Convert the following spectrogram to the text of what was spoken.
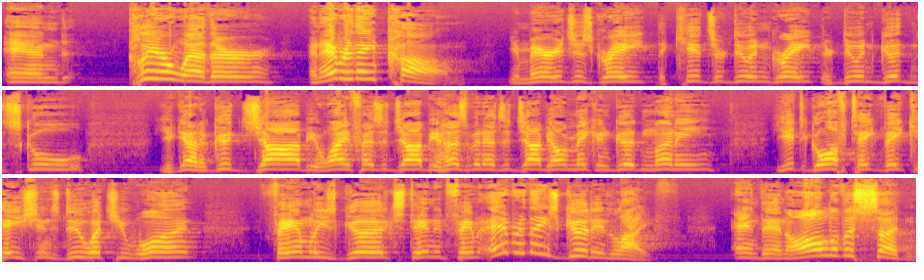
and clear weather and everything calm. Your marriage is great, the kids are doing great, they're doing good in school, you got a good job, your wife has a job, your husband has a job, y'all are making good money. You get to go off, take vacations, do what you want. Family's good, extended family, everything's good in life. And then all of a sudden,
